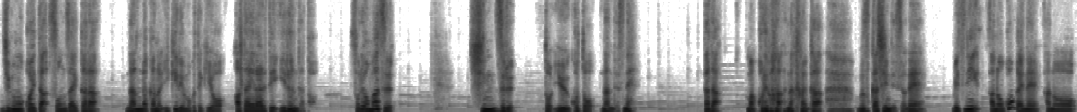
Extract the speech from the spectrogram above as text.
自分を超えた存在から何らかの生きる目的を与えられているんだと。それをまず信ずるということなんですね。ただ、まあ、これは なかなか難しいんですよね。別に、あの、今回ね、あの、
